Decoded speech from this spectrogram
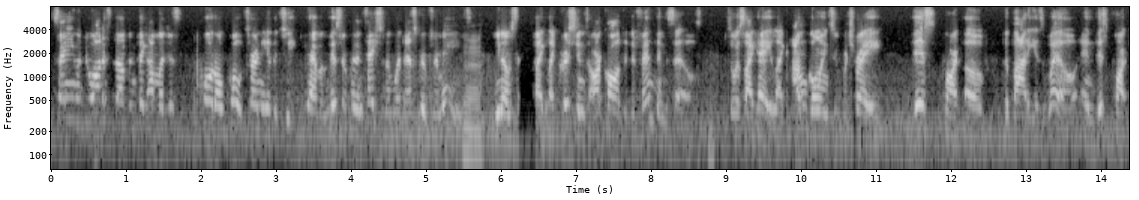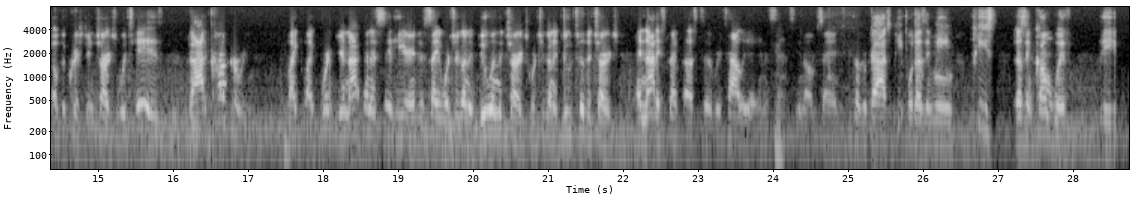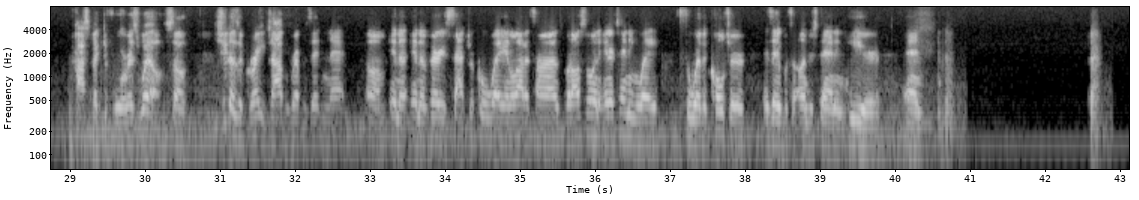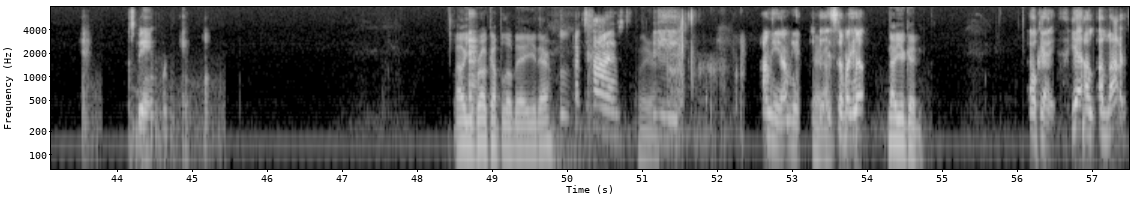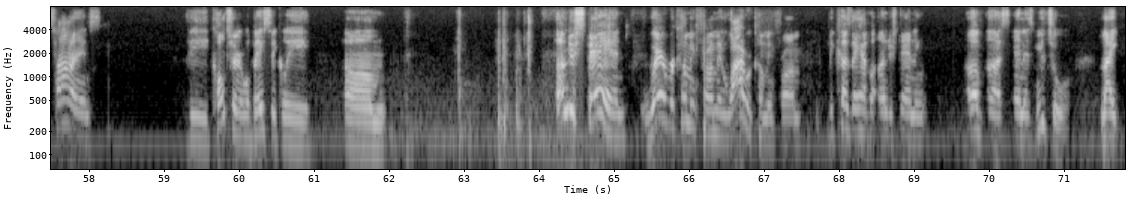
saying you're gonna do all this stuff and think I'm gonna just quote unquote turn the other cheek. You have a misrepresentation of what that scripture means. Yeah. You know what I'm saying? Like like Christians are called to defend themselves. So it's like, hey, like I'm going to portray this part of the body as well, and this part of the Christian church, which is God conquering. Like like you're not gonna sit here and just say what you're gonna do in the church, what you're gonna do to the church, and not expect us to retaliate in a sense. You know what I'm saying? Just because we're God's people doesn't mean peace doesn't come with the prospect of war as well. So she does a great job of representing that um, in a in a very satirical way, and a lot of times, but also in an entertaining way, to where the culture is able to understand and hear and it's being. Oh, you broke up a little bit. Are you there? A lot of times, oh, the, I'm here. I'm here. Yeah. It's still breaking up. No, you're good. Okay. Yeah, a, a lot of times the culture will basically um, understand where we're coming from and why we're coming from because they have an understanding of us and it's mutual. Like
